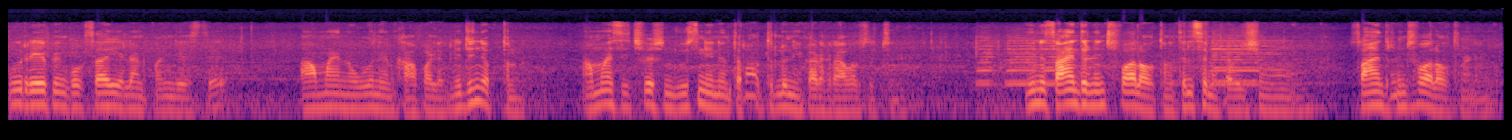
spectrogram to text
నువ్వు రేపు ఇంకొకసారి ఇలాంటి పని చేస్తే ఆ అమ్మాయి నువ్వు నేను కాపాడలేదు నిజం చెప్తున్నా. అమ్మాయి సిచ్యువేషన్ చూసి నేను ఇంత రాత్రుల్లో నీ కాడికి రావాల్సి వచ్చింది. నేను సాయంత్రం నుంచి ఫాలో అవుతాను తెలుసు నీకు ఆ విషయం? సాయంత్రం నుంచి ఫాలో అవుతున్నాను నేను.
